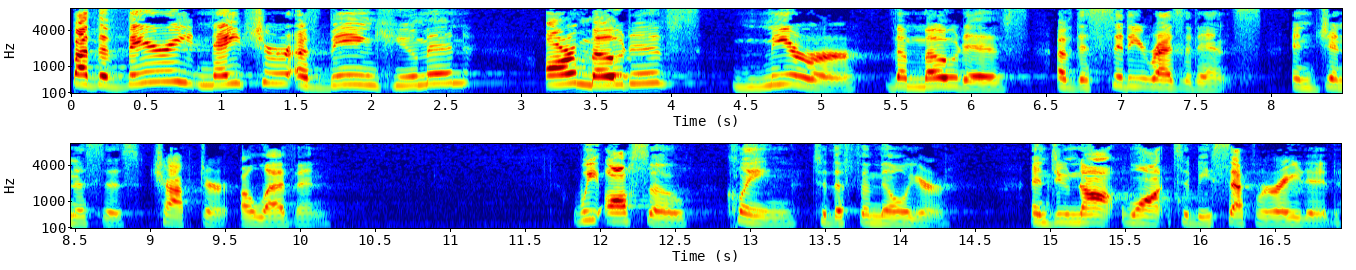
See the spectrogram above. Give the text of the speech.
By the very nature of being human, our motives mirror the motives of the city residents in Genesis chapter 11. We also cling to the familiar and do not want to be separated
